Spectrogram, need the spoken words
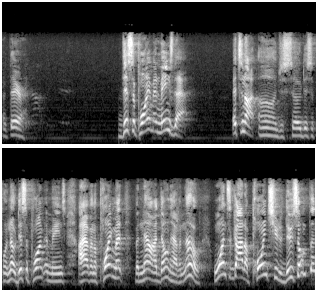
Right there. Disappointment means that. It's not, oh, I'm just so disappointed. No, disappointment means I have an appointment, but now I don't have it. No. Once God appoints you to do something,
